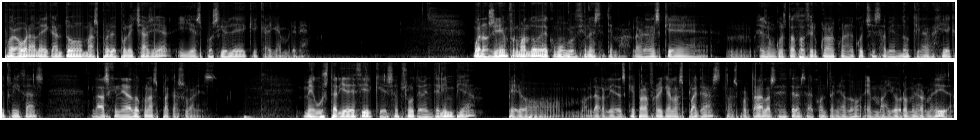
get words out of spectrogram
Por ahora me decanto más por el Polycharger y es posible que caiga en breve. Bueno, os iré informando de cómo evoluciona este tema. La verdad es que mm, es un gustazo circular con el coche sabiendo que la energía que utilizas la has generado con las placas solares. Me gustaría decir que es absolutamente limpia, pero la realidad es que para fabricar las placas, transportarlas, etcétera, se ha contaminado en mayor o menor medida.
